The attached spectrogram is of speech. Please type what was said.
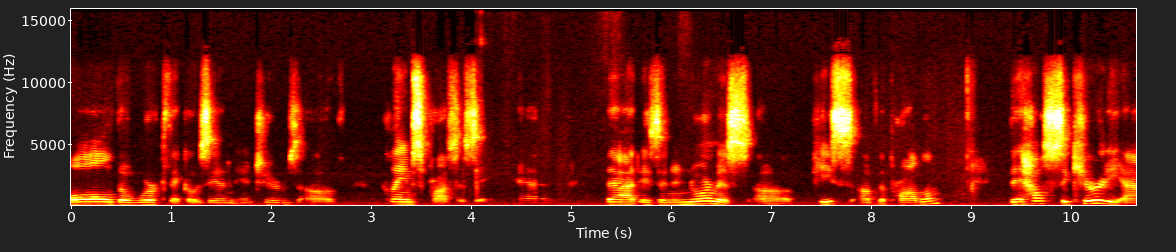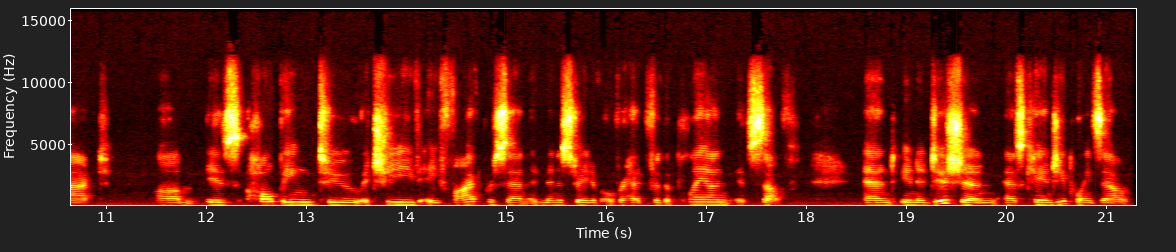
all the work that goes in in terms of claims processing. And that is an enormous uh, piece of the problem. The Health Security Act um, is hoping to achieve a 5% administrative overhead for the plan itself. And in addition, as KNG points out,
